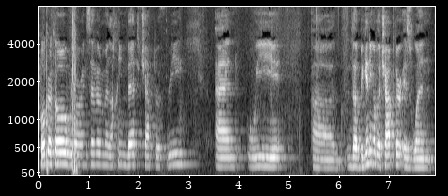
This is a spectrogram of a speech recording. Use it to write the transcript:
Boker Tov, we are in Sefer Melachim Bet, chapter 3, and we, uh, the beginning of the chapter is when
